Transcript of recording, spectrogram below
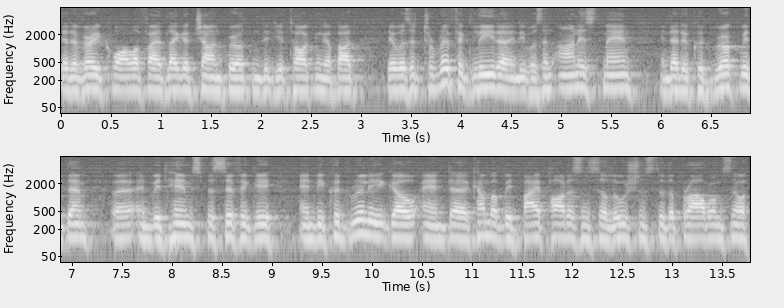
that are very qualified, like a John Burton that you're talking about. There was a terrific leader, and he was an honest man, and that I could work with them uh, and with him specifically, and we could really go and uh, come up with bipartisan solutions to the problems. No,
